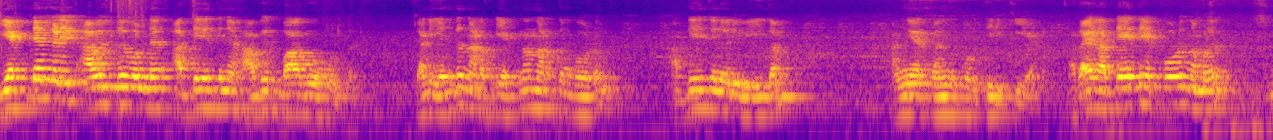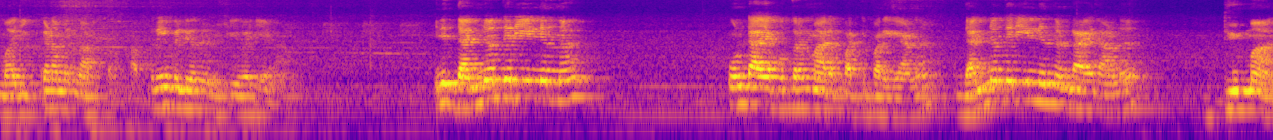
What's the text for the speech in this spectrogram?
യജ്ഞങ്ങളിൽ അവന്തുകൊണ്ട് അദ്ദേഹത്തിന് ആവിർഭാവവുമുണ്ട്. കാരണം എന്ത് നടത്തി യജ്ഞം നടത്തുമ്പോഴും അദ്ദേഹത്തിന് ഒരു വീതം അങ്ങേർക്കങ്ങ് കൊടുത്തിരിക്കുകയാണ്. അതായത് അദ്ദേഹത്തെ എപ്പോഴും നമ്മൾ സ്മരിക്കണമെന്നർത്ഥം. അത്രയും വലിയൊരു ഋഷിവര്യനാണ് ഇനി ധന്വന്തരിയിൽ നിന്ന് ഉണ്ടായ പുത്രന്മാരെ പറ്റി പറയുകയാണ്. ധന്വന്തരിയിൽ നിന്നുണ്ടായതാണ് ദ്വിമാൻ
